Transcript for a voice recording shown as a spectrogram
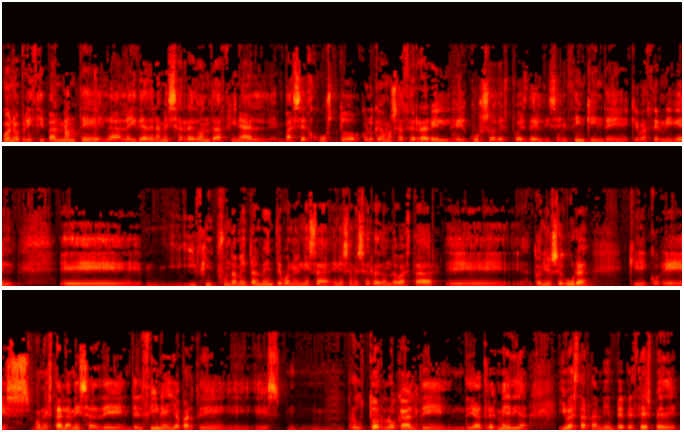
Bueno, principalmente la, idea de la mesa redonda final va a ser justo con lo que vamos a cerrar el, curso después del Design Thinking de, que va a hacer Miguel. Eh, y fundamentalmente, bueno, en esa, en esa mesa redonda va a estar eh, Antonio Segura, que es, bueno, está en la mesa de, del cine y aparte eh, es productor local de, de, A3 Media y va a estar también Pepe Céspedes.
